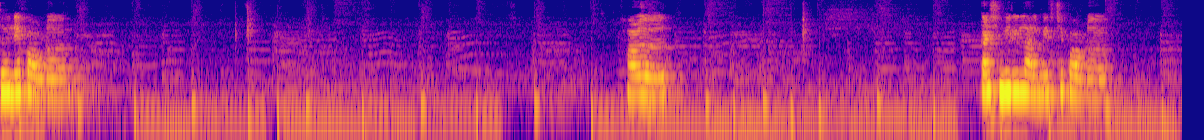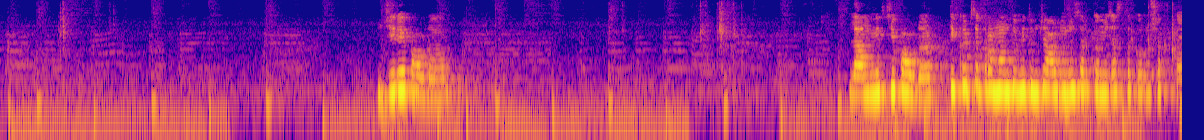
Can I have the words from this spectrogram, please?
धने पावडर. हळद काश्मीरी लाल मिरची पावडर जिरे पावडर लाल मिरची पावडर. तिखटचं प्रमाण तुम्ही तुमच्या आवडीनुसार कमी जास्त करू शकता.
